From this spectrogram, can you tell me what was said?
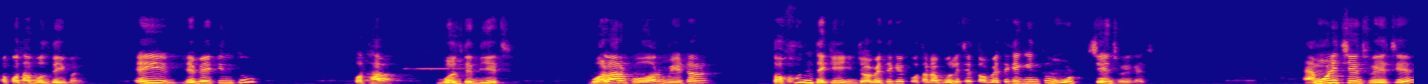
তো কথা বলতেই পারে। এই ভেবে কিন্তু কথা বলতে দিয়েছে। বলার পর মেয়েটার তখন থেকেই জবে থেকে কথাটা বলেছে, তবে থেকে কিন্তু মুড চেঞ্জ হয়ে গেছে। এমনই চেঞ্জ হয়েছে,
